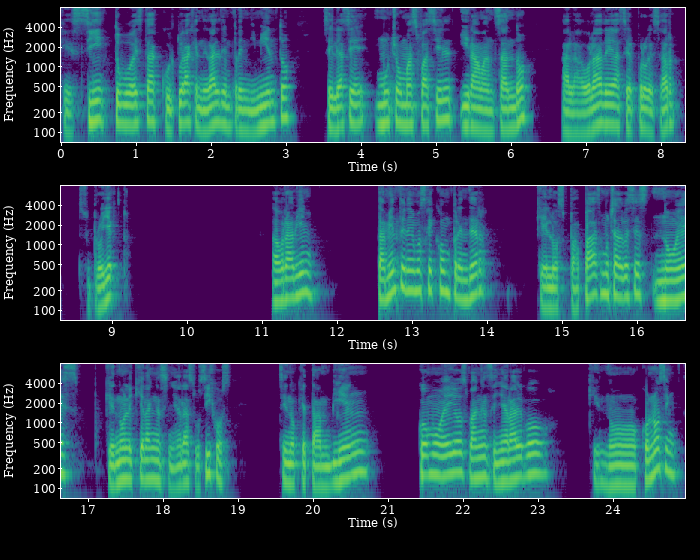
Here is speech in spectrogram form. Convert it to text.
que sí tuvo esta cultura general de emprendimiento, se le hace mucho más fácil ir avanzando a la hora de hacer progresar su proyecto. Ahora bien, también tenemos que comprender que los papás muchas veces no es que no le quieran enseñar a sus hijos, sino que también cómo ellos van a enseñar algo que no conocen.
